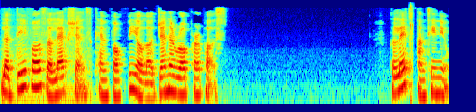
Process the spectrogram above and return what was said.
The default selections can fulfill the general purpose. Click Continue.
